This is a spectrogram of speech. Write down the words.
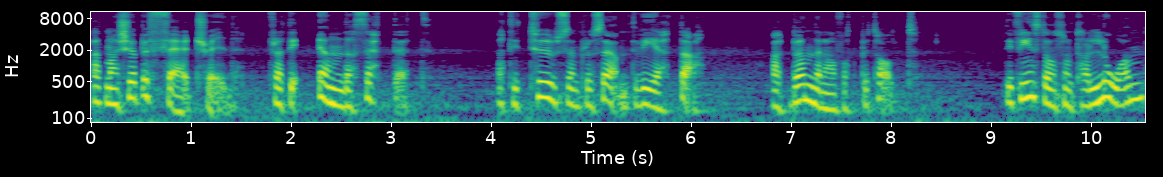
Att man köper fair trade för att det är enda sättet att till tusen procent veta att bönderna har fått betalt. Det finns de som tar lån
